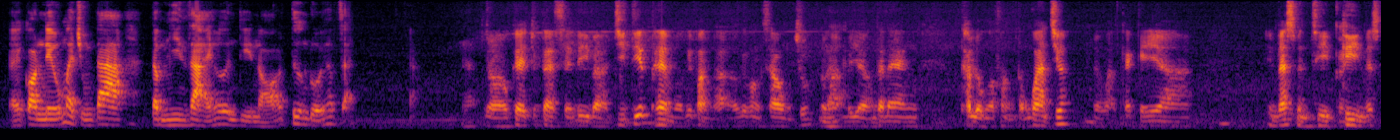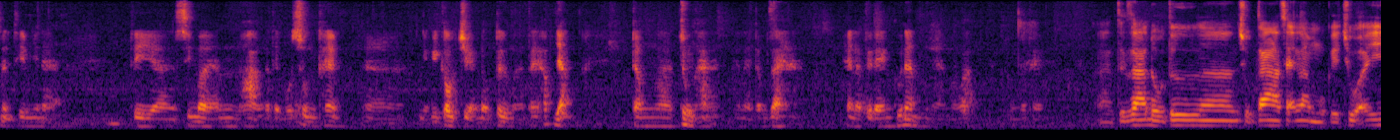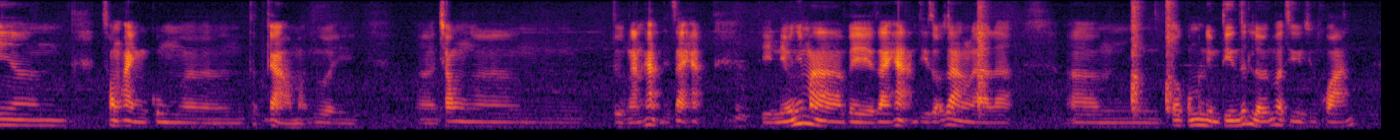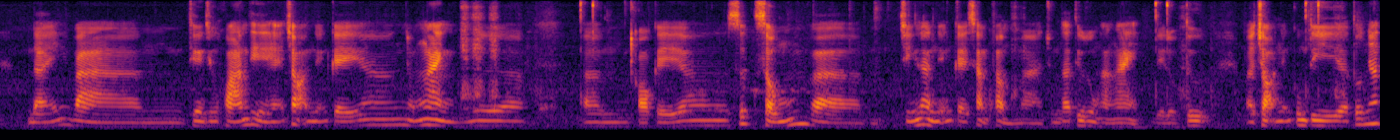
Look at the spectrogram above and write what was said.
Đấy, còn nếu mà chúng ta tầm nhìn dài hơn thì nó tương đối hấp dẫn. Rồi ok chúng ta sẽ đi vào chi tiết thêm ở cái phần ở cái phần sau một chút. Đúng không? Bây giờ chúng ta đang thảo luận ở phần tổng quan trước về mặt các cái uh, investment team, key investment team như nào. Thì uh, xin mời anh Hoàng có thể bổ sung thêm uh, những cái câu chuyện đầu tư mà thấy hấp dẫn trong uh, trung hạn hay là trong dài hạn hay là từ đến cuối năm nào mà bạn cũng có thể. À, thực ra đầu tư uh, chúng ta sẽ là một cái chuỗi uh, song hành cùng tất cả mọi người trong từ ngắn hạn đến dài hạn. Ừ. thì nếu như mà về dài hạn thì rõ ràng là là uh, tôi có một niềm tin rất lớn vào thị trường chứng khoán. Đấy và thị trường chứng khoán thì hãy chọn những cái nhóm ngành như um, có cái uh, sức sống và chính là những cái sản phẩm mà chúng ta tiêu dùng hàng ngày để đầu tư và chọn những công ty ờ, tốt nhất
